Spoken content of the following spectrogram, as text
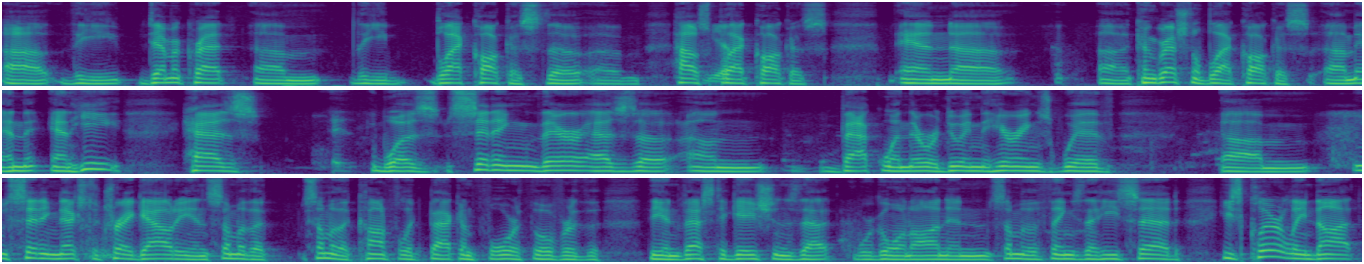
uh, the Democrat, um, the Black Caucus, the um, House Black Caucus, and uh, uh, Congressional Black Caucus, um, and and he has was sitting there as uh, um, back when they were doing the hearings with um, sitting next to Trey Gowdy and some of the some of the conflict back and forth over the the investigations that were going on and some of the things that he said. He's clearly not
